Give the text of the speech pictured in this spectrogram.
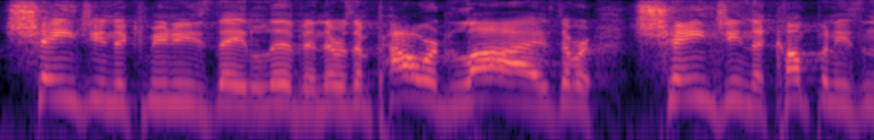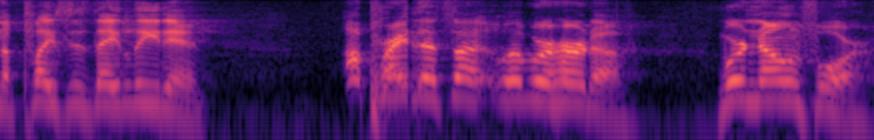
changing the communities they live in. There was empowered lives that were changing the companies and the places they lead in. I pray that's what we're heard of. We're known for.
